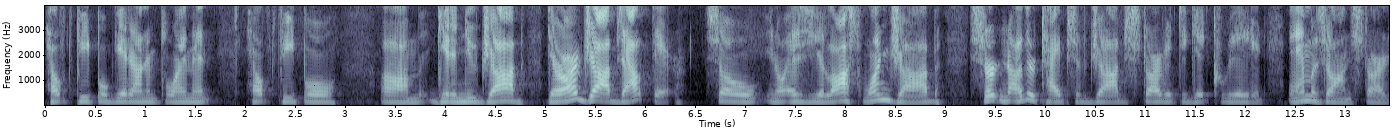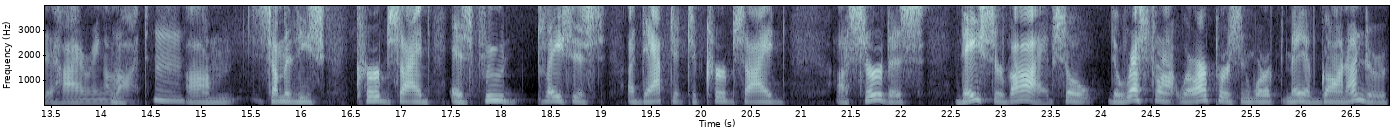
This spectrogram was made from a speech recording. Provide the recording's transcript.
helped people get unemployment, helped people um, get a new job. There are jobs out there. So, you know, as you lost one job, certain other types of jobs started to get created. Amazon started hiring a hmm. lot. Hmm. Um, some of these curbside, as food places adapted to curbside uh, service, they survive. So the restaurant where our person worked may have gone under,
